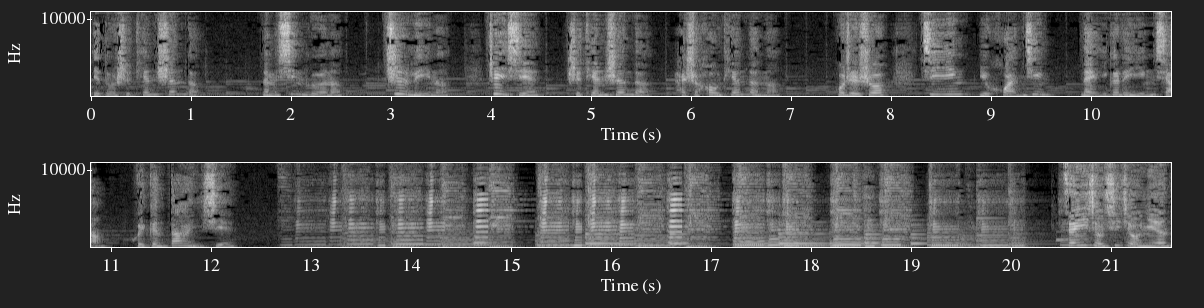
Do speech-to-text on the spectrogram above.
也都是天生的。那么性格呢？智力呢？这些是天生的还是后天的呢？或者说，基因与环境哪一个的影响会更大一些？在一九七九年，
